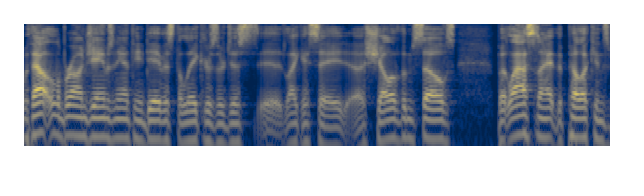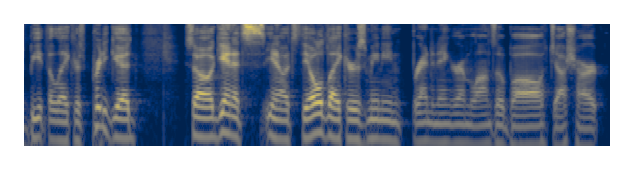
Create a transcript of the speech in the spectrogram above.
without LeBron James and Anthony Davis. The Lakers are just, uh, like I say, a shell of themselves. But last night the Pelicans beat the Lakers pretty good. So again, it's you know it's the old Lakers, meaning Brandon Ingram, Lonzo Ball, Josh Hart,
